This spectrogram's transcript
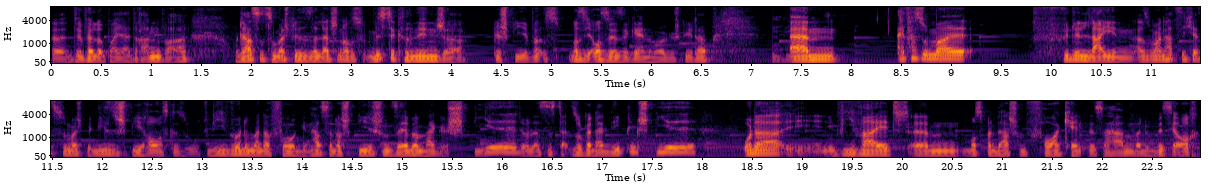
äh, Developer ja dran war. Und da hast du zum Beispiel The Legend of Mystical Ninja gespielt, was, was ich auch sehr, sehr gerne mal gespielt habe. Mhm. Ähm, einfach so mal für den Laien. Also man hat sich jetzt zum Beispiel dieses Spiel rausgesucht. Wie würde man da vorgehen? Hast du das Spiel schon selber mal gespielt oder ist es sogar dein Lieblingsspiel? Oder inwieweit ähm, muss man da schon Vorkenntnisse haben? Weil du willst ja auch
